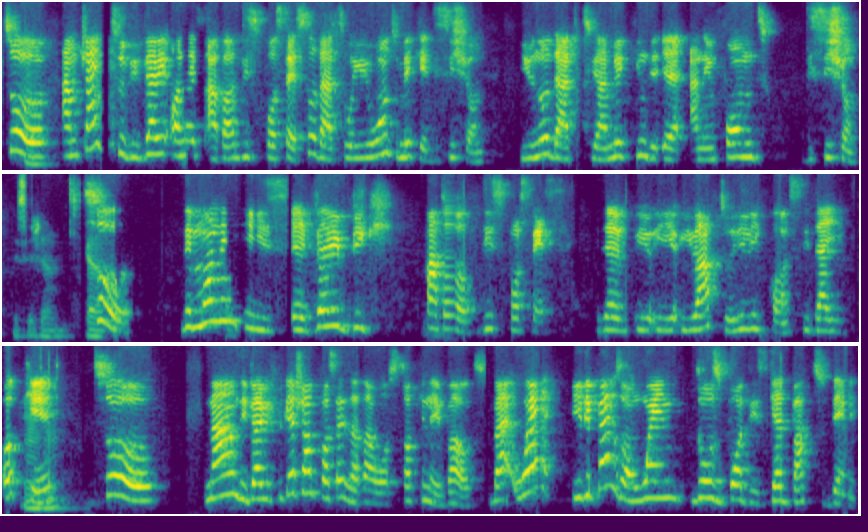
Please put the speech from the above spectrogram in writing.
So, mm-hmm. I'm trying to be very honest about this process so that when you want to make a decision, you know that you are making the, uh, an informed decision. Decision. Yeah. So the money is a very big part of this process. The, you, you, have to really consider it. Okay, mm-hmm. so now the verification process that I was talking about, but when it depends on when those bodies get back to them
